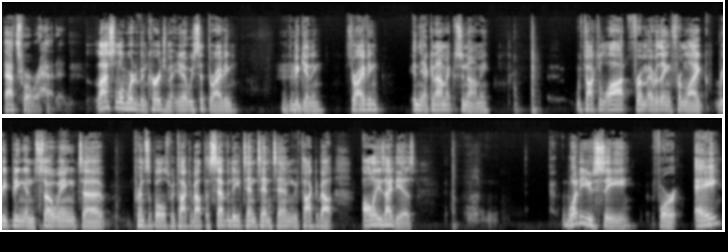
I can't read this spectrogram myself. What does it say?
That's where we're headed. Last little word of encouragement. You know, we said thriving at the Mhm. beginning, thriving in the economic tsunami. We've talked a lot from everything from like reaping and sowing to principles. We talked about the 70, 10, 10, 10. We've talked about all these ideas. What do you see for A,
